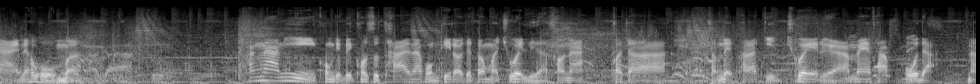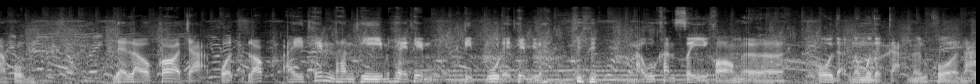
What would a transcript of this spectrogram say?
ง่ายๆนะครับผมอะข้างหน้านี่คงจะเป็นคนสุดท้ายนะผมที่เราจะต้องมาช่วยเหลือเขานะ ก็จะสำเร็จภารกิจช่วยเหลือแม่ทัพโอดะ นะครับผม และเราก็จะปลดล็อกไอเทมทันทีไม่ใช่ไอเทมติดพูดไอเทมอยู่แล้วอาวุธขั้น 4 ของเอ่อโอดะโนมุดะกะนะทุกคนนะ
